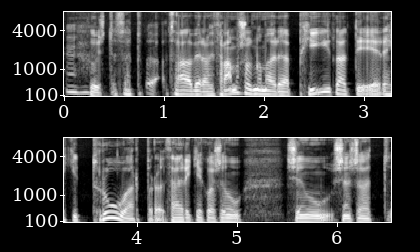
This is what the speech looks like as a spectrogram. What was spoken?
Mhm. þú veist, það, það að vera framsóknarmaður eða pírati er ekki trúarbröð það er ekki eitthvað sem þú sem þú, sem sagt,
